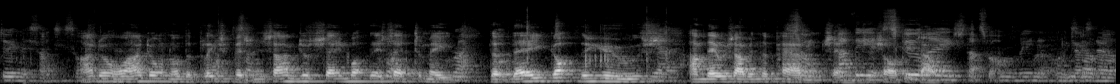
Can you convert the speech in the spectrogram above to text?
doing this anti-social? I don't, I don't know the police Oh, business, I'm just saying what they said to me, Right. that they got the youths Yeah. and they was having the parents so, in are to at sort it school out. age? That's what I'm really We wanting don't know. know.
